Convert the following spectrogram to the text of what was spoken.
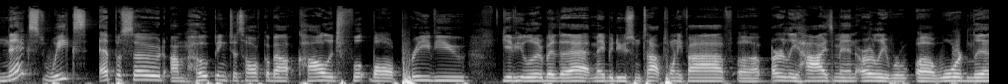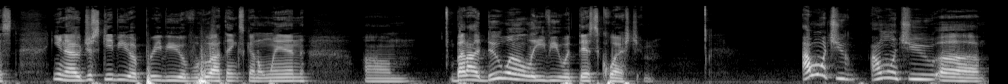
Next week's episode, I'm hoping to talk about college football preview, give you a little bit of that, maybe do some top 25, uh, early Heisman, early uh, award list. You know, just give you a preview of who I think is going to win. Um, but I do want to leave you with this question. I want you, I want you, uh,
